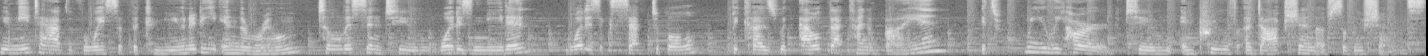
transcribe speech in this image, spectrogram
you need to have the voice of the community in the room to listen to what is needed, what is acceptable, because without that kind of buy in, it's really hard to improve adoption of solutions.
